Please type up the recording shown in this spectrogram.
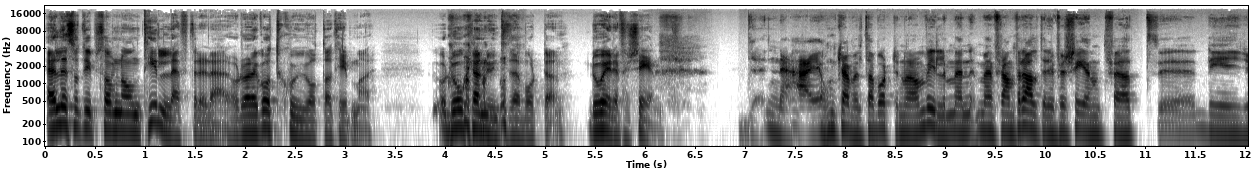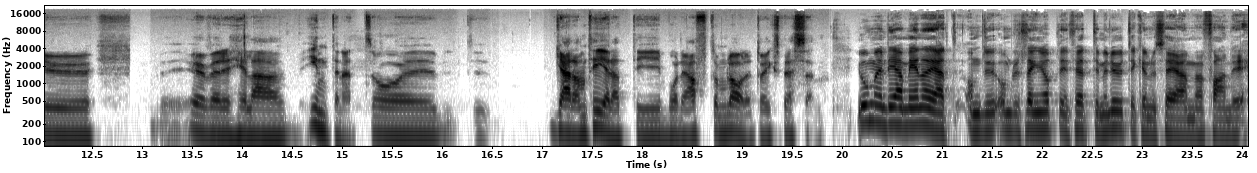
Eller så typ som någon till efter det där och då har det gått sju, åtta timmar. Och då kan du inte ta bort den. Då är det för sent. Nej, hon kan väl ta bort det när hon vill, men, men framförallt är det för sent för att eh, det är ju över hela internet och eh, garanterat i både Aftonbladet och Expressen. Jo, men det jag menar är att om du, om du slänger upp den i 30 minuter kan du säga, men fan, det,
